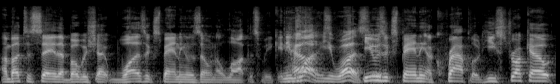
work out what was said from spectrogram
I'm about to say that Bo Bichette was expanding the zone a lot this week, and he Hell, was. he was, He was expanding a crap load. He struck out.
